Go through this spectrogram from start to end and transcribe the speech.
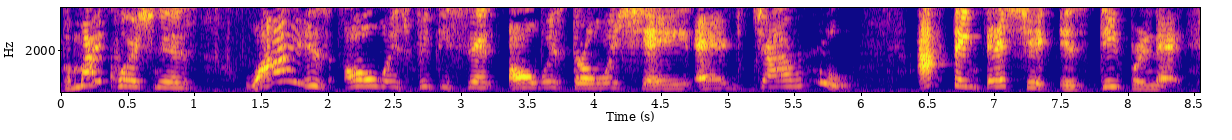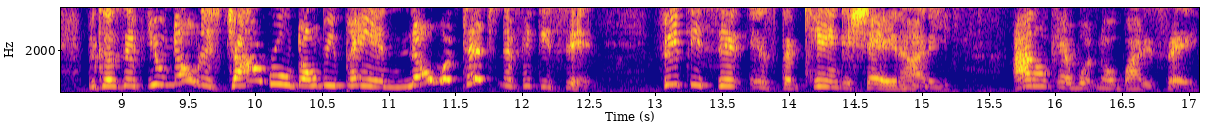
But my question is, why is always 50 Cent always throwing shade at Ja Rule? I think that shit is deeper than that. Because if you notice, Ja Rule don't be paying no attention to 50 Cent. 50 Cent is the king of shade, honey. I don't care what nobody say.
